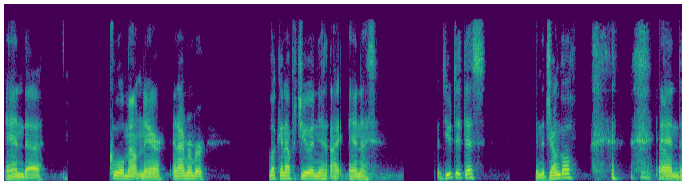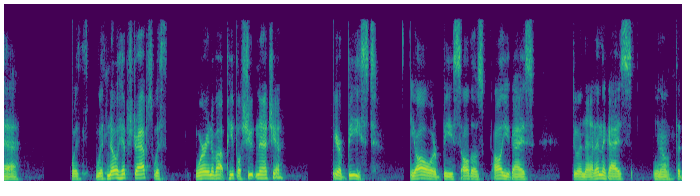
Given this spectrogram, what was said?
and uh, cool mountain air. And I remember looking up at you, and I and I, you did this in the jungle, and uh, with with no hip straps, with worrying about people shooting at you. You're a beast. You all were beasts. All those, all you guys doing that, and the guys, you know, that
